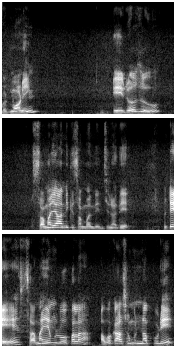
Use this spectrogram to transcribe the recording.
గుడ్ మార్నింగ్. ఈరోజు సమయానికి సంబంధించినదే. అంటే సమయం లోపల అవకాశం ఉన్నప్పుడే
